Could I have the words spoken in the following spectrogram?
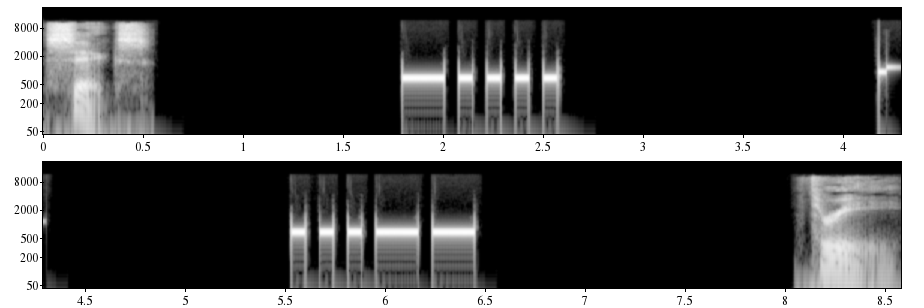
Six. Three.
